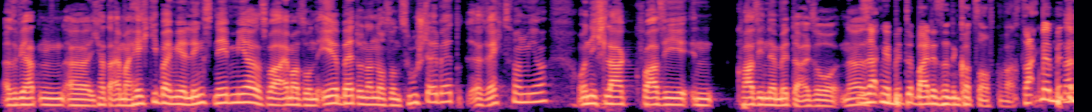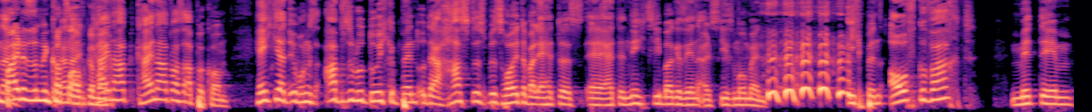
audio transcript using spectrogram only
also wir hatten, äh, ich hatte einmal Hechti bei mir links neben mir, das war einmal so ein Ehebett und dann noch so ein Zustellbett äh, rechts von mir und ich lag quasi in quasi in der Mitte, also ne, sag mir bitte, beide sind in Kotz aufgewacht. Sag mir bitte, Nein, nein. beide sind in Kotz Nein, aufgewacht. Keiner hat, keiner hat was abbekommen. Hechti hat übrigens absolut durchgepennt und er hasst es bis heute, weil er hätte es, er hätte nichts lieber gesehen als diesen Moment. ich bin aufgewacht mit dem,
